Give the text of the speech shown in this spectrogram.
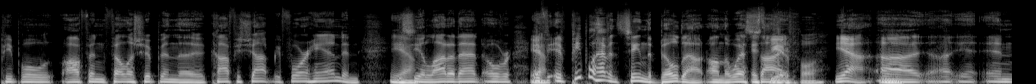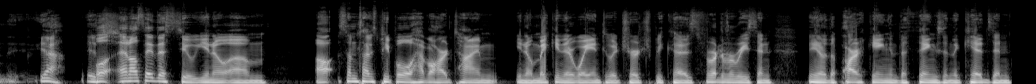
people often fellowship in the coffee shop beforehand, and you Yeah. see a lot of that over. If, Yeah. if people haven't seen the build out on the west It's side, beautiful. Yeah, uh, uh, and yeah, it's, well, and I'll say this too. You know, um, uh, sometimes people have a hard time, you know, making their way into a church because for whatever reason, you know, the parking and the things and the kids and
